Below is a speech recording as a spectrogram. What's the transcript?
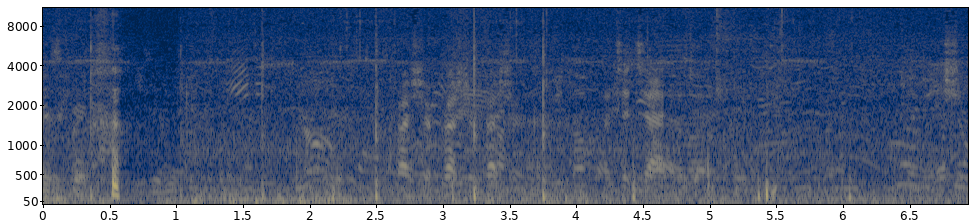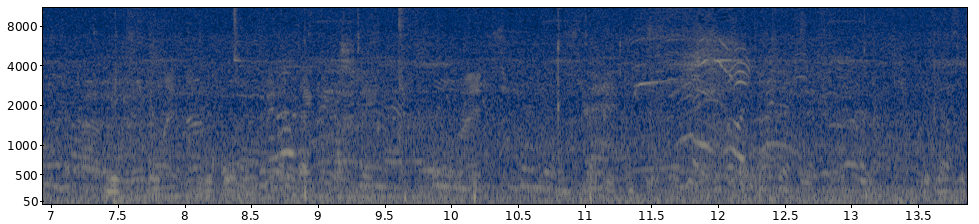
It's. Pressure, pressure, pressure. That's it, Jack. Nick, Yes, Ash. Handball. Stay with it, stay with it. Good pass. Go, go. Uh, he also says like, you know, do whatever you need to do to not get out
